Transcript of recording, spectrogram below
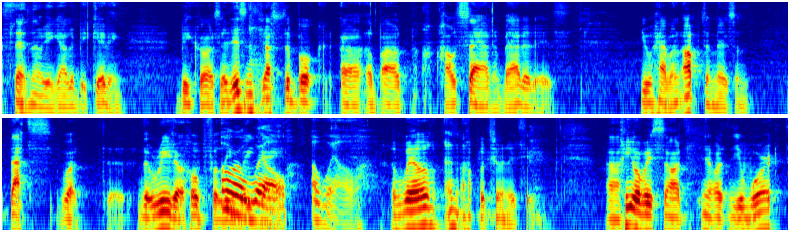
said, no, you got to be kidding. Because it isn't just a book uh, about how sad and bad it is. You have an optimism. That's what uh, the reader hopefully Or a will. A will. a will and opportunity. Uh, he always thought, you know, you worked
